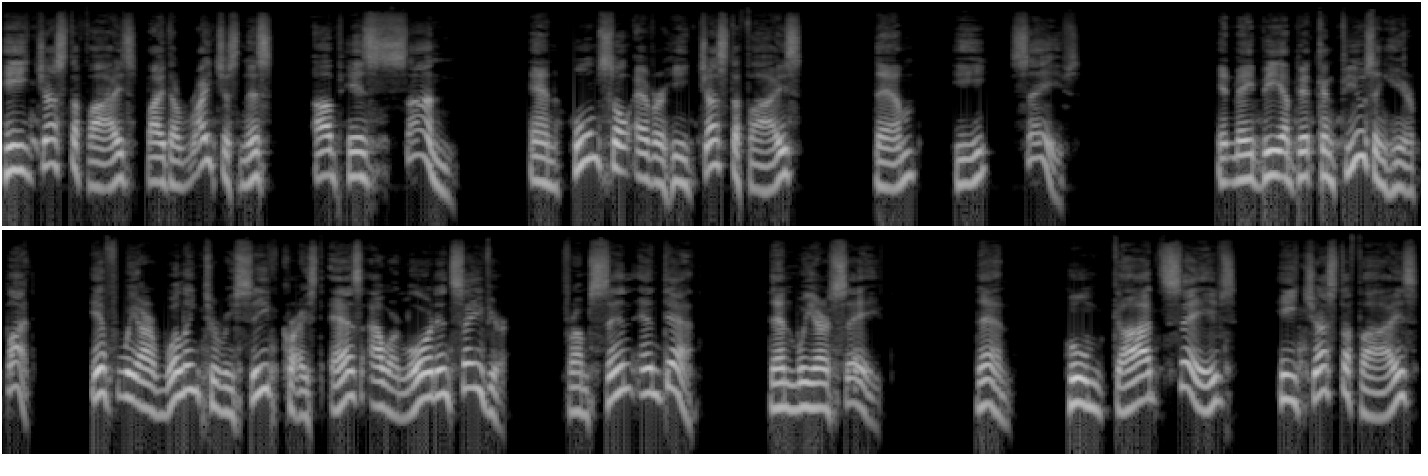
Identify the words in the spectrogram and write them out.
he justifies by the righteousness of his Son, and whomsoever he justifies, them he saves. It may be a bit confusing here, but if we are willing to receive Christ as our Lord and Savior from sin and death, then we are saved. Then, whom God saves, he justifies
